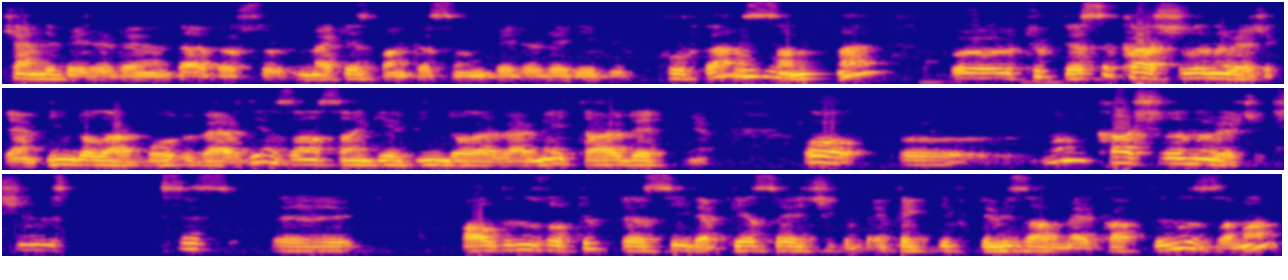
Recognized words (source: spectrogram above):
kendi belirlenen daha doğrusu Merkez Bankası'nın belirlediği bir kurdan hı hı. sana e, Türk lirası karşılığını verecek. Yani 1000 dolar verdiğin zaman sana geri 1000 dolar vermeyi taahhüt etmiyor. O e, onun karşılığını verecek. Şimdi siz e, aldığınız o Türk lirasıyla piyasaya çıkıp efektif döviz almaya kalktığınız zaman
